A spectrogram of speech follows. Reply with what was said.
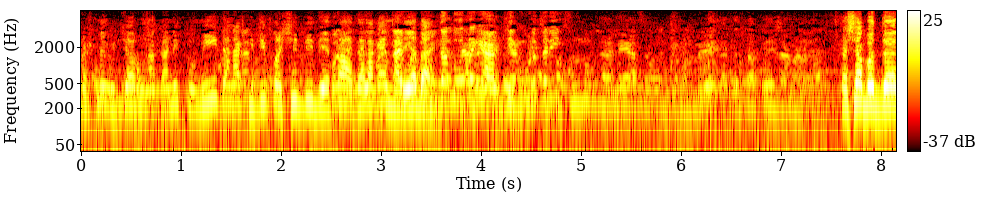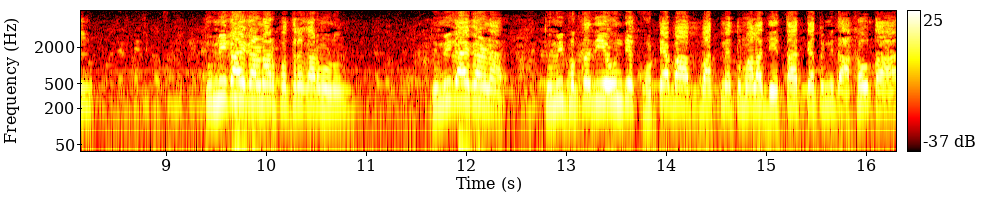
प्रश्न विचारू नका. आणि तुम्ही त्यांना किती प्रसिद्धी देता त्याला काही मर्यादा आहे. आर्थिक कुठेतरी कशाबद्दल? तुम्ही काय करणार पत्रकार म्हणून? तुम्ही काय करणार? तुम्ही फक्त येऊन ते खोट्या बातम्या तुम्हाला देतात त्या तुम्ही दाखवता.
